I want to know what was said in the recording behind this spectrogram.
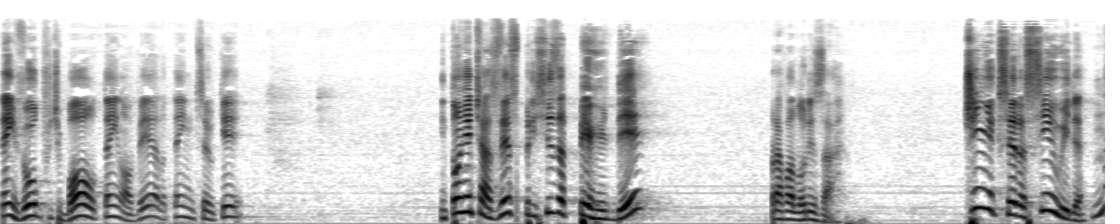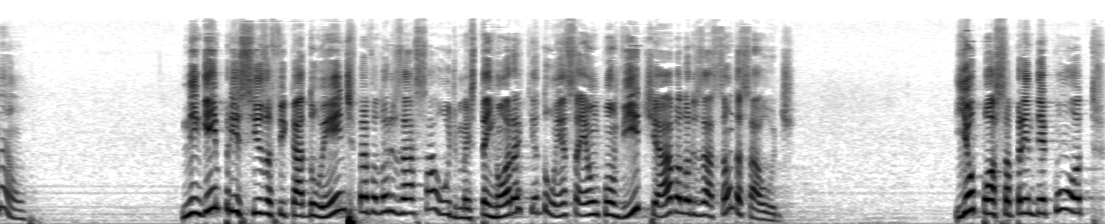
Tem jogo futebol, tem novela, tem não sei o quê. Então a gente às vezes precisa perder para valorizar. Tinha que ser assim, William? Não. Ninguém precisa ficar doente para valorizar a saúde, mas tem hora que a doença é um convite à valorização da saúde. E eu posso aprender com o outro.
